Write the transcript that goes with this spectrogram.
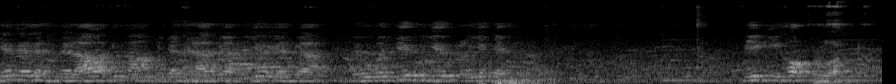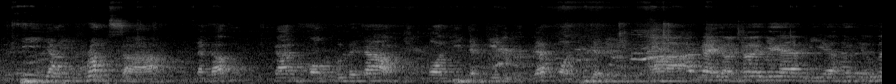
ये ने ले मेरा जो नाम है मेरा क्या ये ये क्या ले वो बच्चे को ये ये क्या มีกี่ครอบครัวที่ยังรักษานะครับ การขอบคุณพระเจ้าก่อนที่จะกินและก่อนที่จะดื่มอ่าอันไหนอยากช่วยเนี่ยมีเฮ้ะเดี๋ยวเว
